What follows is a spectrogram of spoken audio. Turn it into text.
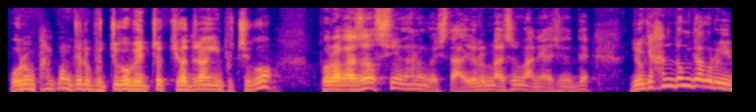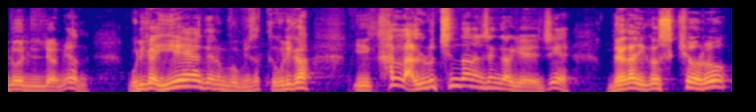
오른 팔꿈치를 붙이고 왼쪽 겨드랑이 붙이고 돌아가서 스윙하는 것이다. 이런 말씀을 많이 하시는데 이게 한 동작으로 이루어지려면 우리가 이해해야 되는 있어. 그 우리가 이 칼 날로 친다는 생각이어야지 내가 이거 스퀘어로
